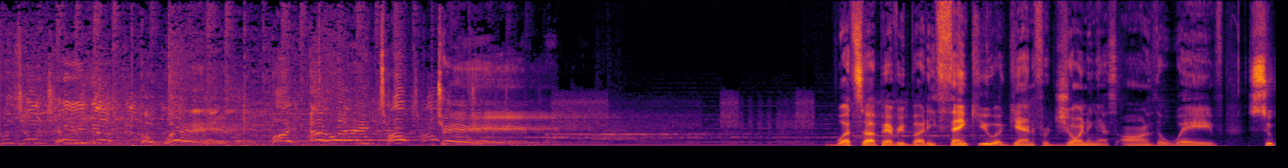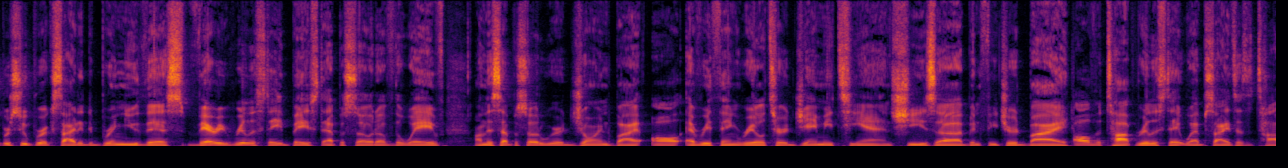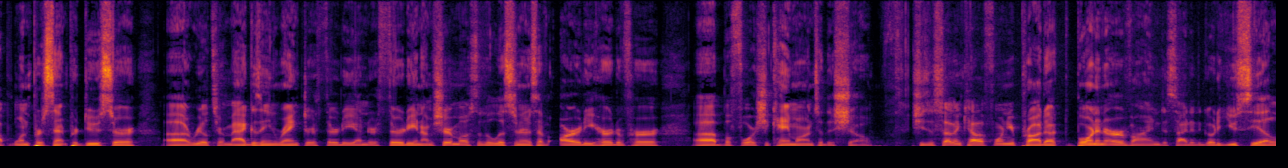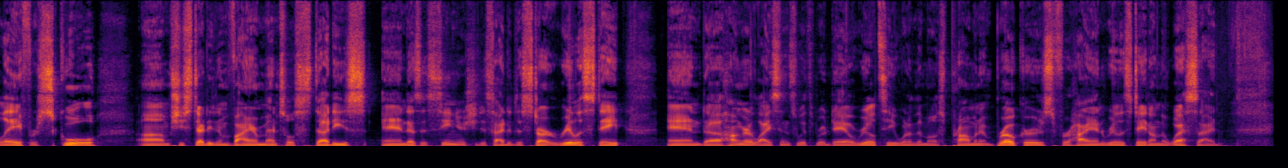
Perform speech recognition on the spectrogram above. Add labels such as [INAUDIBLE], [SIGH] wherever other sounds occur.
Presenting The Wave by LA Top Team. What's up, everybody? Thank you again for joining us on The Wave. Super, super excited to bring you this very real estate based episode of The Wave. On this episode, we're joined by all everything realtor Jamie Tian. She's uh, been featured by all the top real estate websites as a top 1% producer. Uh, Realtor Magazine ranked her 30 under 30, and I'm sure most of the listeners have already heard of her uh, before she came on to the show. She's a Southern California product, born in Irvine, decided to go to UCLA for school. Um, she studied environmental studies, and as a senior, she decided to start real estate and uh, hung her license with Rodeo Realty, one of the most prominent brokers for high end real estate on the West Side.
